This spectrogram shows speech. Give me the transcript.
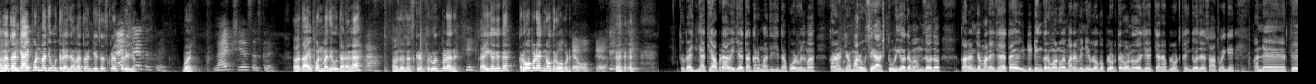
હવે તો એને કે આઈફોનમાંથી ઉતરે છે. હવે તો એને કે સબસ્ક્રાઇબ કરી લો બોલ. લાઈક શેર સબસ્ક્રાઇબ હવે તો આઈફોનમાંથી ઉતારા કા? હા. હવે તો સબસ્ક્રાઇબ કરવો જ પડે ને. કાંઈ કા કાકા કરવો પડે કે ન કરવો પડે? ઓકે તો ગઈ ત્યાંથી આપણે આવી ગયા હતા ઘરમાંથી સીધા ફોર વ્હીલમાં કારણ કે મારું છે આ સ્ટુડિયો તમે સમજો તો. કારણ કે મારે જે કાંઈ એડિટિંગ કરવાનું હોય મારે વિની વ્લોગ અપલોડ કરવાનો હતો જે અત્યારે અપલોડ થઈ ગયો છે સાત વાગે. અને તે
